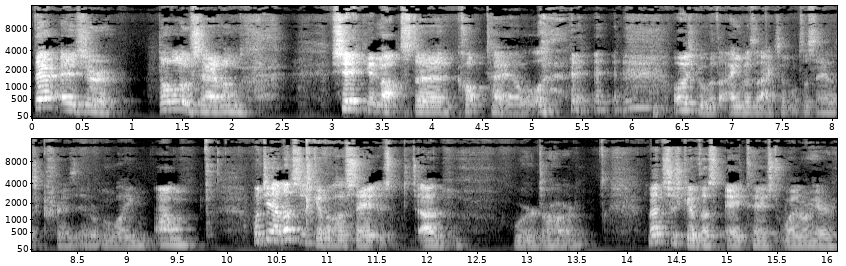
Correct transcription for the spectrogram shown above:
there is your 007 shaken not stirred cocktail. Always go with the English accent, what to say, that's crazy, I don't know why. Um, but yeah, let's just give it a say, uh, words are hard. Let's just give this a taste while we're here.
